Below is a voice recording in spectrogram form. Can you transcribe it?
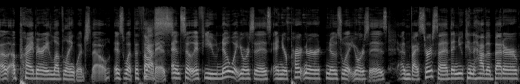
a, a primary love language though is what the thought Yes. is and so if you know what yours is and your partner knows what yours is and vice versa then you can have a better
